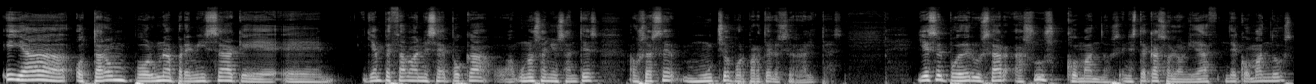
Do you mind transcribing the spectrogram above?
Y ya optaron por una premisa que eh, ya empezaba en esa época, o unos años antes, a usarse mucho por parte de los israelitas. Y es el poder usar a sus comandos, en este caso la unidad de comandos,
